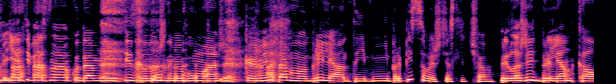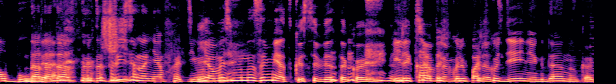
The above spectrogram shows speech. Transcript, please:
Я теперь знаю, куда мне идти за нужными бумажечками. А там бриллианты не прописываешь, если что? Приложить бриллиант к колбу, да? Да-да-да, это жизненно необходимо. Я возьму на заметку себе такой. Или карточку, или пачку денег, да, ну как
